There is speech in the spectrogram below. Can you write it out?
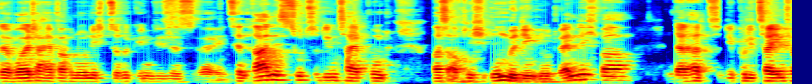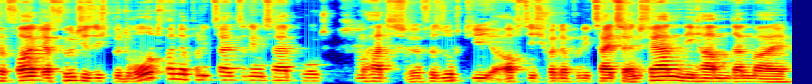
Der wollte einfach nur nicht zurück in dieses äh, Zentralinstitut zu dem Zeitpunkt, was auch nicht unbedingt notwendig war. Dann hat die Polizei ihn verfolgt. Er fühlte sich bedroht von der Polizei zu dem Zeitpunkt. Hat äh, versucht, die auch sich von der Polizei zu entfernen. Die haben dann mal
